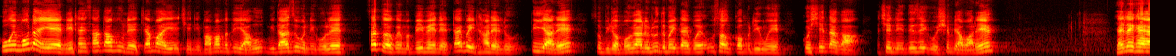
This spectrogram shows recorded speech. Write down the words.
ကိုဝင်မိုးနိုင်ရဲ့နေထိုင်စားသောက်မှုနဲ့ကျန်းမာရေးအခြေအနေဘာမှမသိရဘူးမိသားစုဝင်တွေကိုလည်း ဆက်သွယ်ခွင့်မပေးဘဲနဲ့တိုက်ပိတ်ထားတယ်လို့သိရတယ်ဆိုပြီးတော့မုံရလူလူတပိတ်တိုက်ပွဲဥဆောင်ကော်မတီဝင်ကိုရှင်းတန့်ကအခြေအနေအသေးစိတ်ကိုရှင်းပြပါတယ်ရိုင်းလိုက်ခိုင်ရ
